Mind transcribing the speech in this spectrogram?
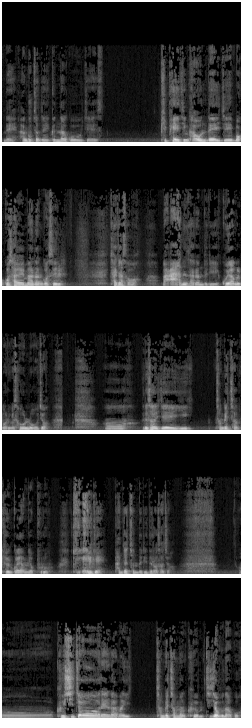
네, 한국 전쟁이 끝나고 이제 피폐해진 가운데 이제 먹고 살 만한 것을 찾아서 많은 사람들이 고향을 버리고 서울로 오죠. 어, 그래서 이제 이 청계천 교육과 양 옆으로 길게 판자촌들이 늘어서죠. 어, 그 시절에는 아마 이 청계천만큼 지저분하고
